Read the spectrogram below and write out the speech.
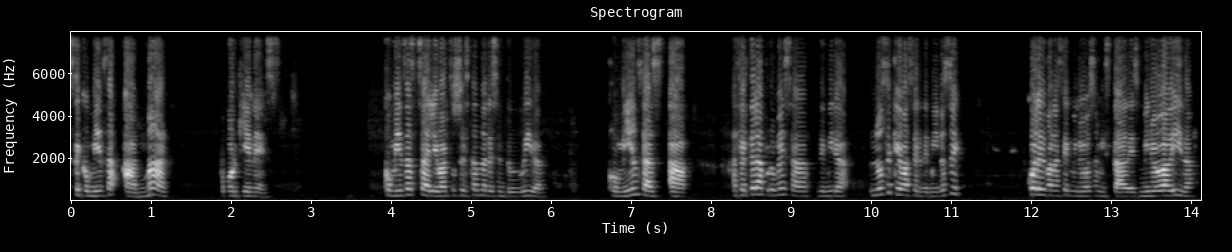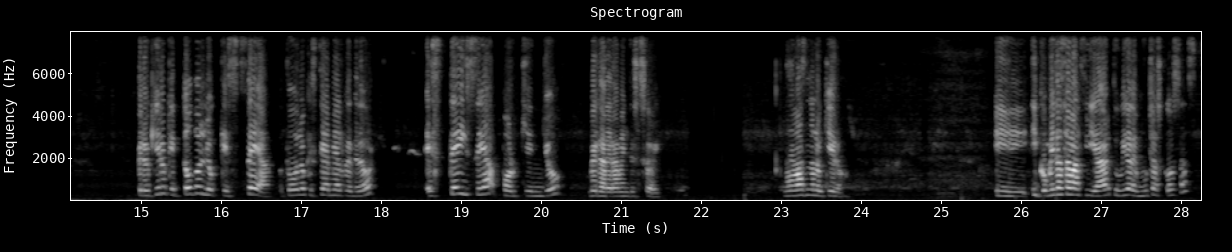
se comienza a amar por quien es, comienzas a elevar tus estándares en tu vida, comienzas a hacerte la promesa de, mira, no sé qué va a ser de mí, no sé cuáles van a ser mis nuevas amistades, mi nueva vida, pero quiero que todo lo que sea, todo lo que esté a mi alrededor, esté y sea por quien yo verdaderamente soy. Además, no lo quiero. Y, y comienzas a vaciar tu vida de muchas cosas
